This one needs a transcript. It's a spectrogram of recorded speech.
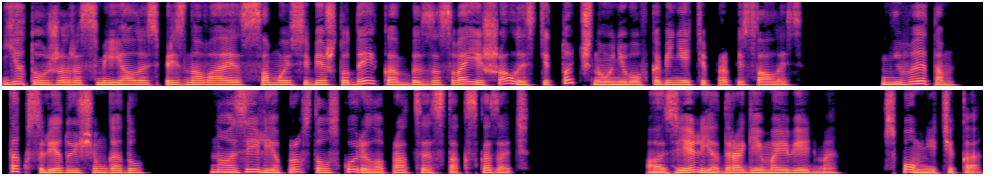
Я тоже рассмеялась, признавая самой себе, что Дейка бы за своей шалости точно у него в кабинете прописалась. Не в этом, так в следующем году. Но Азелья просто ускорила процесс, так сказать. «Азелья, дорогие мои ведьмы, вспомните-ка,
